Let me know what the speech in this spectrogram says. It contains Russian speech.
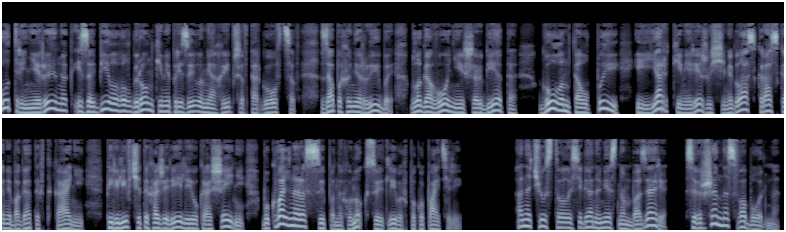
Утренний рынок изобиловал громкими призывами охрипших торговцев, запахами рыбы, благовоний и шербета, гулом толпы и яркими режущими глаз красками богатых тканей, переливчатых ожерелий и украшений, буквально рассыпанных у ног суетливых покупателей. Она чувствовала себя на местном базаре совершенно свободно.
